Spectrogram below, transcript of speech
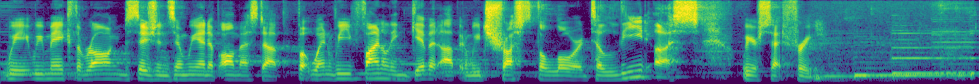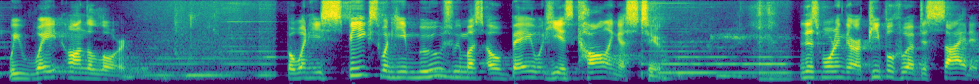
We, we make the wrong decisions and we end up all messed up. But when we finally give it up and we trust the Lord to lead us, we are set free. We wait on the Lord. But when He speaks, when He moves, we must obey what He is calling us to. And this morning, there are people who have decided,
